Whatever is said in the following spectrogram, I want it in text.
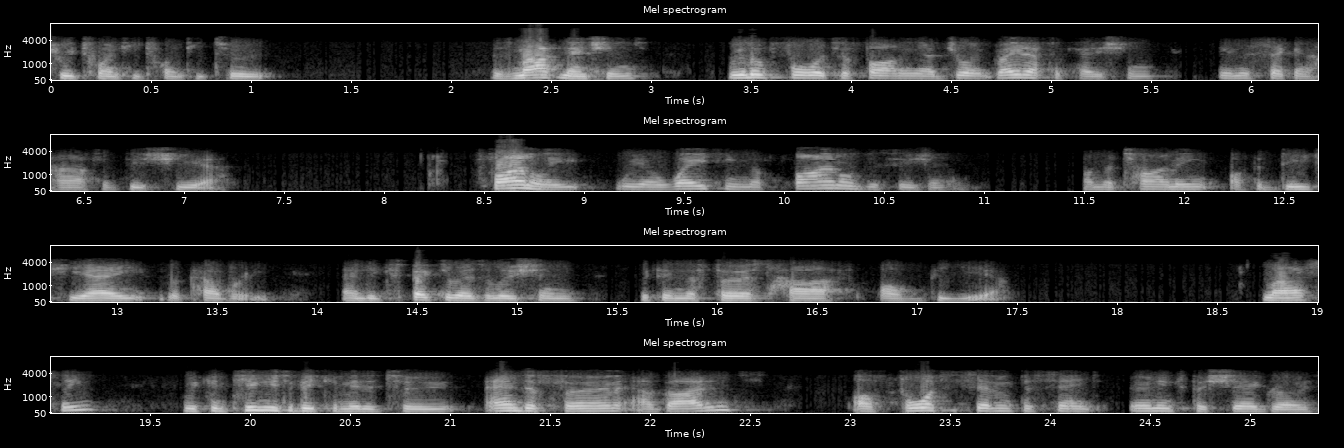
through 2022. As Mark mentioned, we look forward to filing our joint rate application in the second half of this year. Finally, we are awaiting the final decision on the timing of the DTA recovery and expect a resolution within the first half of the year. Lastly, we continue to be committed to and affirm our guidance of 4%-7% earnings per share growth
